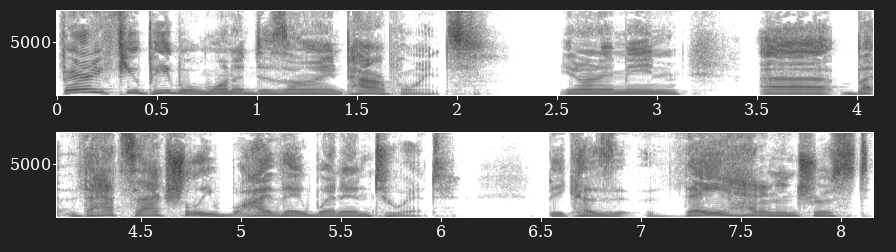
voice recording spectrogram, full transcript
very few people want to design PowerPoints. You know what I mean? Uh, but that's actually why they went into it because they had an interest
